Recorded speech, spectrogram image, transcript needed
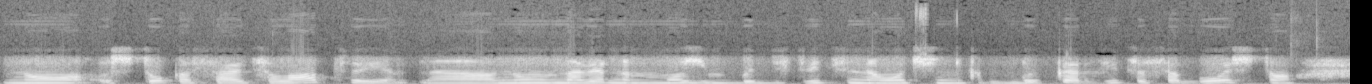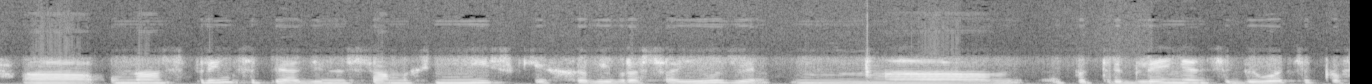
Но что касается Латвии, э, ну, наверное, мы можем быть действительно очень как бы гордиться собой, что э, у нас, в принципе, один из самых низких в Евросоюзе э, употребление антибиотиков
